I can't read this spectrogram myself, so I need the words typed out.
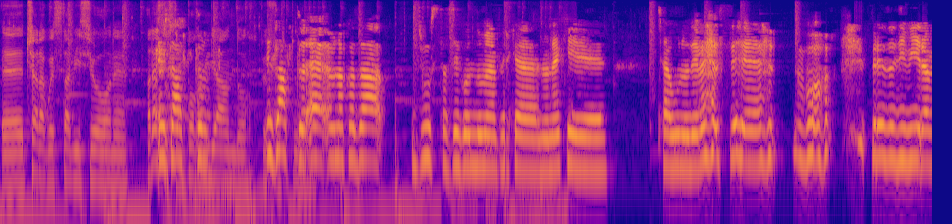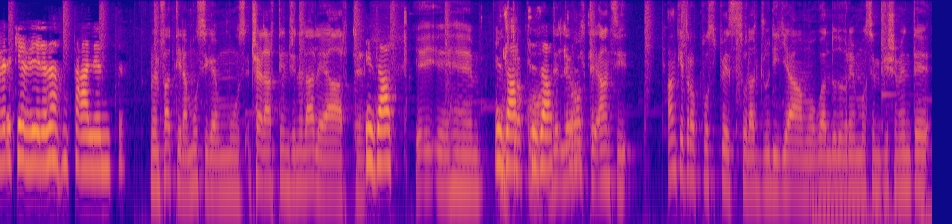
eh, c'era questa visione. Adesso sta un po' Esatto. cambiando. Esatto, fortuna. è una cosa giusta secondo me perché non è che cioè, uno deve essere boh, preso di mira perché viene da un talent. Ma infatti la musica è musica, cioè l'arte in generale è arte. Esatto, E- e- Esatto, purtroppo esatto. Delle volte, anzi, anche troppo spesso la giudichiamo quando dovremmo semplicemente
